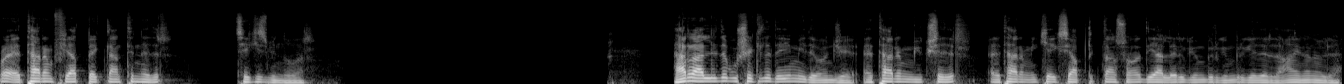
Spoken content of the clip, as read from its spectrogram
Buraya Ethereum fiyat beklenti nedir? 8000 dolar. Her rallide bu şekilde değil miydi önce? Ethereum yükselir. Ethereum 2x yaptıktan sonra diğerleri gümbür gümbür gelirdi. Aynen öyle.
